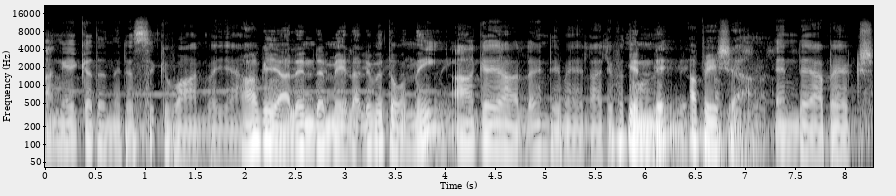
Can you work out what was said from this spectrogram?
അങ്ങേക്കത് നിരസിക്കുവാൻ വയ്യ. ആകയാൽ എന്റെ മേൽ അലിവ് തോന്നി. ആകയാൽ എന്റെ മേൽ അലിവ് എന്റെ അപേക്ഷ. എന്റെ അപേക്ഷ.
